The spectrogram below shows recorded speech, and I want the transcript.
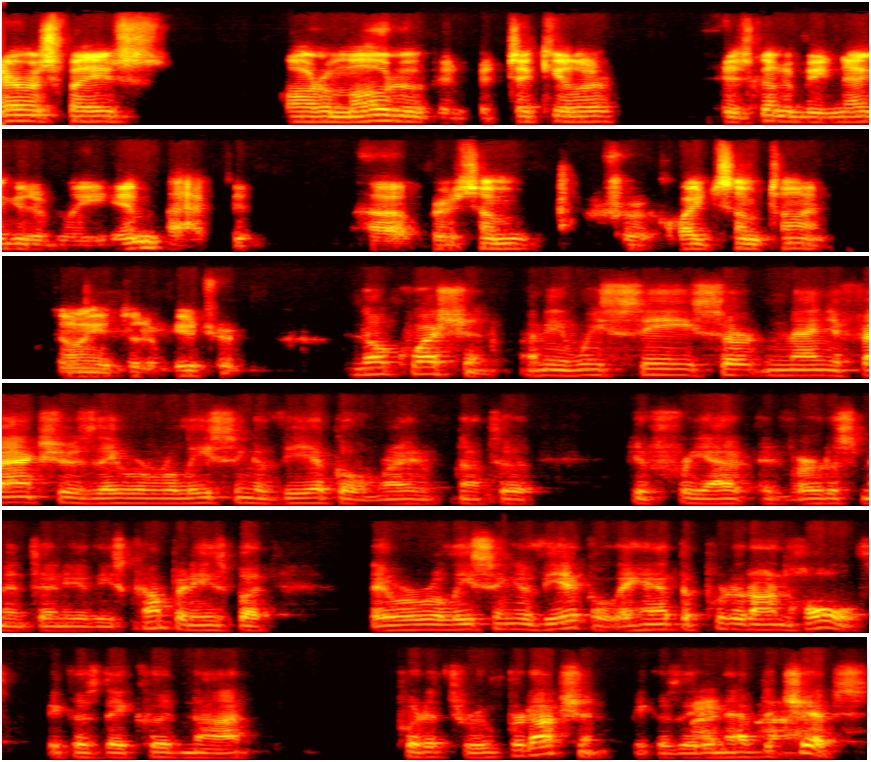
aerospace, automotive in particular, is going to be negatively impacted uh, for some for quite some time going into the future. No question. I mean, we see certain manufacturers they were releasing a vehicle, right? Not to give free out advertisement to any of these companies, but they were releasing a vehicle. They had to put it on hold because they could not put it through production because they didn't have the chips.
